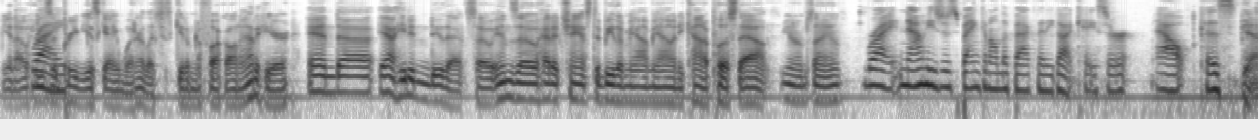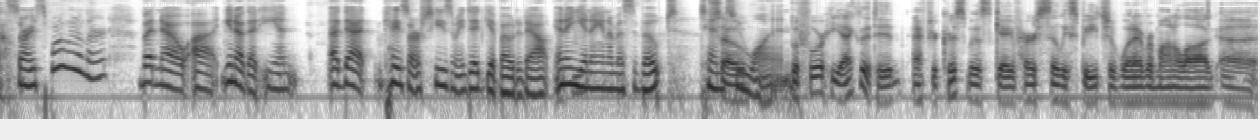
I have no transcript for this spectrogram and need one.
You know, he's a previous game winner. Let's just get him the fuck on out of here. And uh, yeah, he didn't do that. So Enzo had a chance to be the meow meow, and he kind of pussed out. You know what I'm saying? right now, he's just banking on the fact that he got Kaysar out because. Yeah. Sorry, spoiler alert. But no, uh, you know that Ian, uh, that Kaysar, excuse me, did get voted out in a unanimous vote, ten So to one. before he exited after Christmas, gave her silly speech of whatever monologue. Uh,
